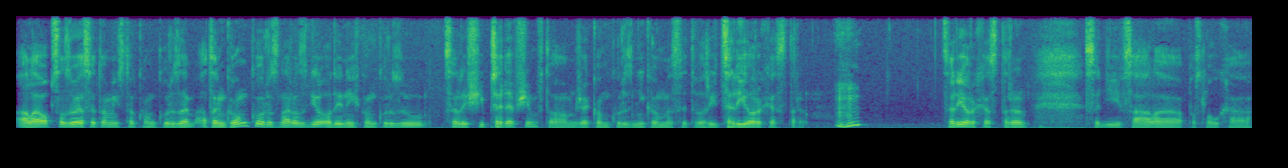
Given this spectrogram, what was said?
Ale obsazuje se to místo konkurzem a ten konkurs na rozdíl od jiných konkurzů se liší především v tom, že konkurzní komisi tvoří celý orchestr. Mm-hmm. Celý orchestr sedí v sále a poslouchá,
